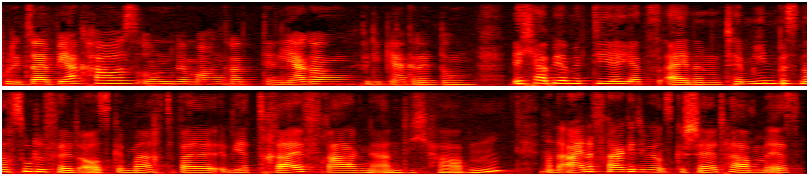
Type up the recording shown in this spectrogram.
Polizeiberghaus und wir machen gerade den Lehrgang für die Bergrettung. Ich habe ja mit dir jetzt einen Termin bis nach Sudelfeld ausgemacht, weil wir drei Fragen an dich haben. Und eine Frage, die wir uns gestellt haben, ist,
